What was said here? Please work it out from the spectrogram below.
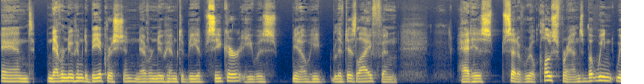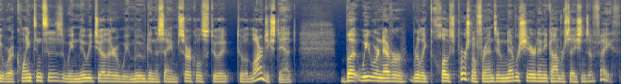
and never knew him to be a Christian, never knew him to be a seeker. He was, you know, he lived his life and had his set of real close friends, but we we were acquaintances. We knew each other. We moved in the same circles to a to a large extent, but we were never really close personal friends and never shared any conversations of faith.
